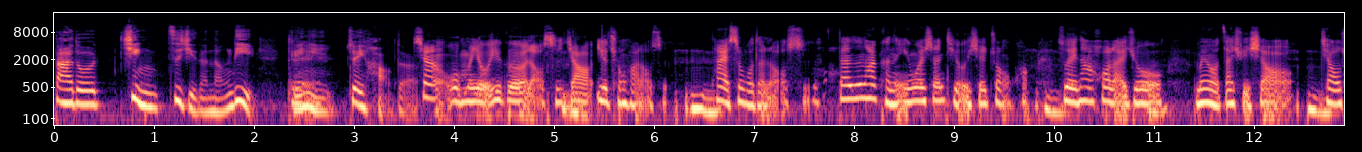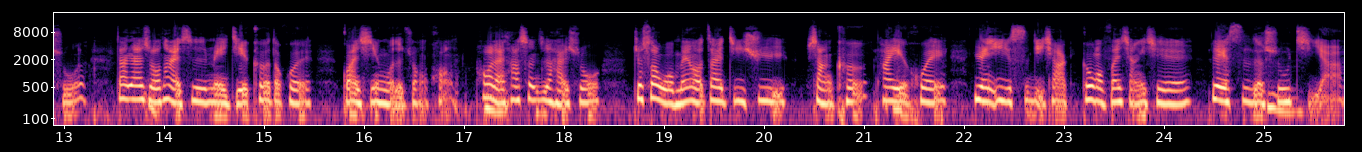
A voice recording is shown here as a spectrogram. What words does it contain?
大家都尽自己的能力，给你最好的。像我们有一个老师叫叶春华老师，嗯他也是我的老师，但是他可能因为身体有一些状况，所以他后来就没有在学校教书了。但那时候他也是每节课都会关心我的状况。后来他甚至还说，就算我没有再继续上课，他也会愿意私底下跟我分享一些类似的书籍啊。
